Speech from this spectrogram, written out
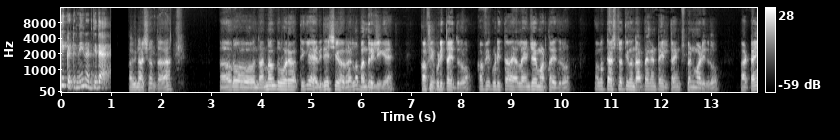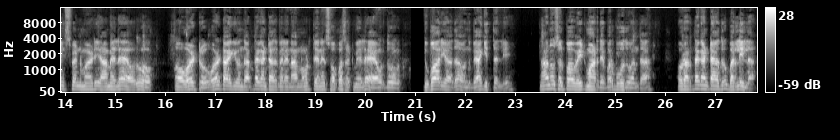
ಈ ಘಟನೆ ನಡೆದಿದೆ. ಅವಿನಾಶ್ ಅಂತ. ಅವರು ಒಂದು ಹನ್ನೊಂದುವರೆ ಹೊತ್ತಿಗೆ ವಿದೇಶಿಯವರೆಲ್ಲ ಬಂದ್ರು ಇಲ್ಲಿಗೆ. ಕಾಫಿ ಕುಡಿತಾ ಇದ್ರು. ಕಾಫಿ ಕುಡಿತಾ ಎಲ್ಲ ಎಂಜಾಯ್ ಮಾಡ್ತಾ ಇದ್ರು. ಮತ್ತೆ ಅಷ್ಟೊತ್ತಿಗೆ ಒಂದು ಅರ್ಧ ಗಂಟೆ ಇಲ್ಲಿ ಟೈಮ್ ಸ್ಪೆಂಡ್ ಮಾಡಿದ್ರು. ಆ ಟೈಮ್ ಸ್ಪೆಂಡ್ ಮಾಡಿ ಆಮೇಲೆ ಅವರು ಹೊರಟ್ರು. ಹೊರಟಾಗಿ ಒಂದು ಅರ್ಧ ಗಂಟೆ ಆದ್ಮೇಲೆ ನಾನು ನೋಡ್ತೇನೆ ಸೋಫಾ ಸೆಟ್ ಮೇಲೆ ಅವ್ರದ್ದು ದುಬಾರಿಯಾದ ಒಂದು ಬ್ಯಾಗ್ ಇತ್ತಲ್ಲಿ. ನಾನು ಸ್ವಲ್ಪ ವೆಯ್ಟ್ ಮಾಡಿದೆ ಬರ್ಬೋದು ಅಂತ. ಅವ್ರು ಅರ್ಧ ಗಂಟೆ ಆದರೂ ಬರಲಿಲ್ಲ.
